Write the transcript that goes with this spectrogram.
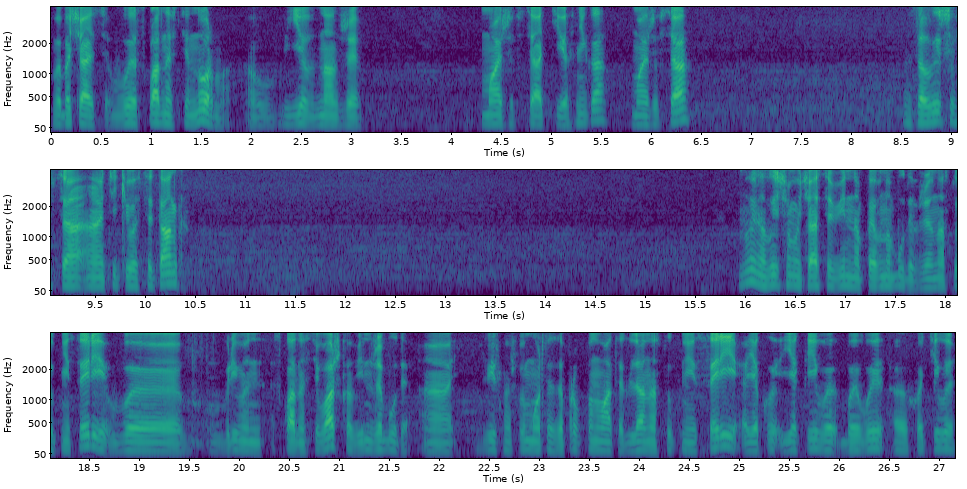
вибачаюсь, в складності норма. Є в нас вже майже вся техніка, майже вся. Залишився тільки ось цей танк. Ну і на ближчому часі він, напевно, буде. Вже в наступній серії в, в рівень складності важко він вже буде. Е, Звісно ж, ви можете запропонувати для наступної серії, який ви би ви е, хотіли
